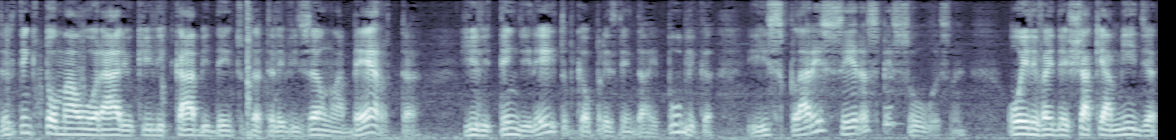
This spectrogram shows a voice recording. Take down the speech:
Então ele tem que tomar o horário que lhe cabe dentro da televisão aberta, e ele tem direito, porque é o presidente da República, e esclarecer as pessoas. Né? Ou ele vai deixar que a mídia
